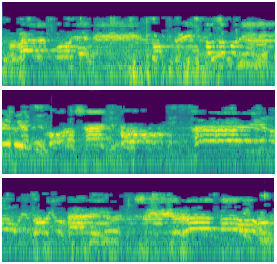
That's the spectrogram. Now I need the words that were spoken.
Веде своє військо, військо Запоріжжя, Хорошенько, гей, новиною, гей, широко,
